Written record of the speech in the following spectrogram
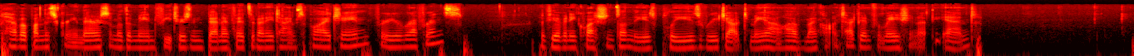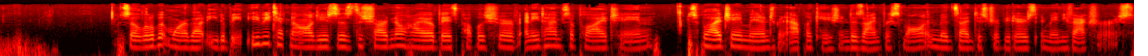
have up on the screen there some of the main features and benefits of Anytime Supply Chain for your reference. If you have any questions on these, please reach out to me. I'll have my contact information at the end. So a little bit more about E2B. E2B Technologies is the Chardon, Ohio-based publisher of Anytime Supply Chain supply chain management application designed for small and mid-sized distributors and manufacturers.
